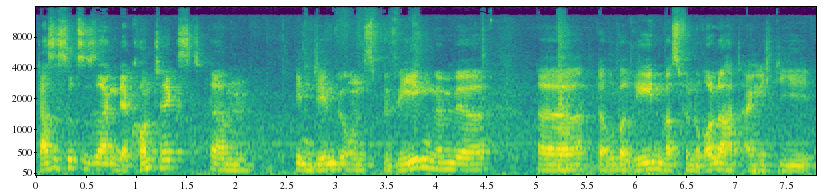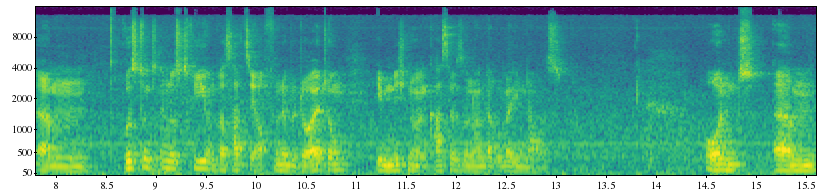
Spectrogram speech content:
Das ist sozusagen der Kontext, ähm, in dem wir uns bewegen, wenn wir äh, darüber reden, was für eine Rolle hat eigentlich die ähm, Rüstungsindustrie und was hat sie auch für eine Bedeutung, eben nicht nur in Kassel, sondern darüber hinaus. Und ähm,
